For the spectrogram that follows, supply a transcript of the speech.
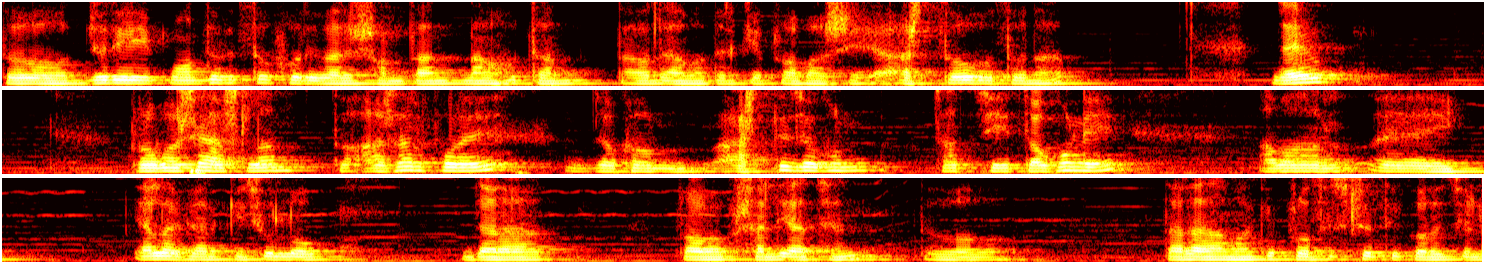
তো যদি মধ্যবিত্ত পরিবারের সন্তান না হতাম, তাহলে আমাদেরকে প্রবাসে আসতেও হতো না। যাই হোক, প্রবাসে আসলাম। তো আসার পরে যখন, আসতে যখন চাচ্ছি, তখনই আমার এই এলাকার কিছু লোক যারা প্রভাবশালী আছেন, তো তারা আমাকে প্রতিশ্রুতি করেছিল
